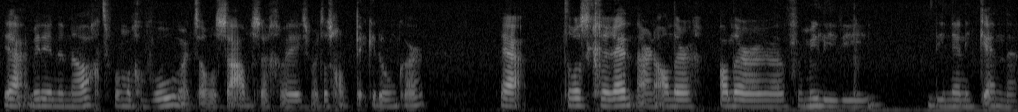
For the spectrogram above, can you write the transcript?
Ja, midden in de nacht voor mijn gevoel. Maar het zal wel s'avonds zijn geweest. Maar het was gewoon pikken donker. Ja, toen was ik gerend naar een ander, ander eh, familie die, die Nanny kende.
